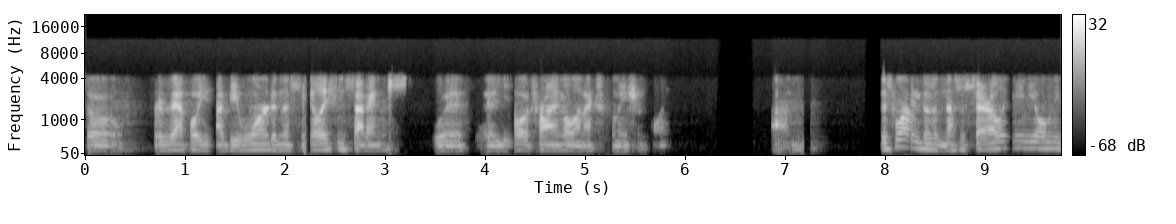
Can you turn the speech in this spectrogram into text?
So, for example, you might be warned in the simulation settings with a yellow triangle and exclamation point. Um, this warning doesn't necessarily mean you'll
